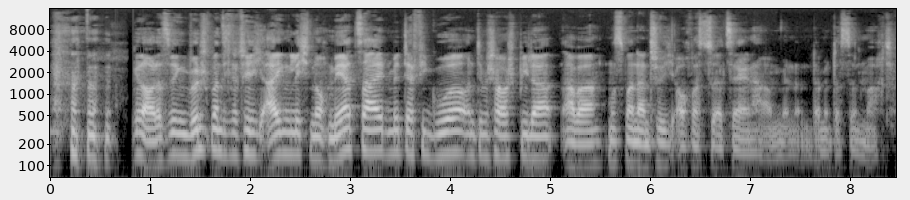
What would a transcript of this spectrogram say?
Genau, deswegen wünscht man sich natürlich eigentlich noch mehr Zeit mit der Figur und dem Schauspieler, aber muss man natürlich auch was zu erzählen haben, wenn, damit das Sinn macht.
